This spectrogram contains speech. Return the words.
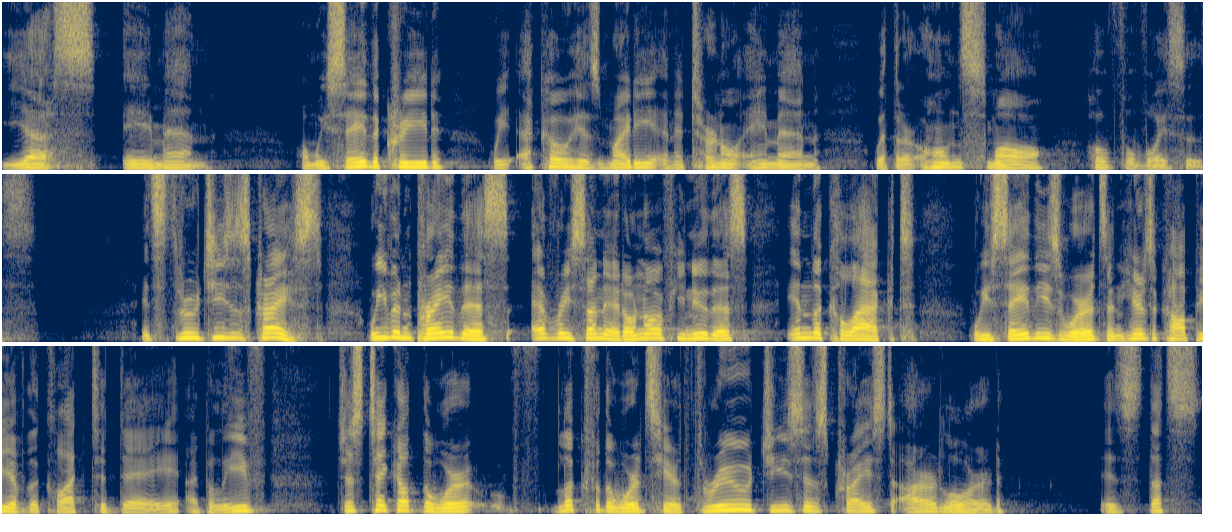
Yes, Amen. When we say the creed, we echo his mighty and eternal Amen with our own small, hopeful voices. It's through Jesus Christ. We even pray this every Sunday. I don't know if you knew this. In the collect, we say these words, and here's a copy of the collect today, I believe. Just take out the word, look for the words here. Through Jesus Christ our Lord. Is that's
